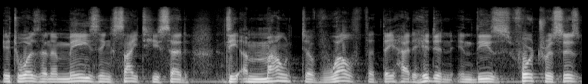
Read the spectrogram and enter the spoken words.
it was an amazing sight, he said. The amount of wealth that they had hidden in these fortresses,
